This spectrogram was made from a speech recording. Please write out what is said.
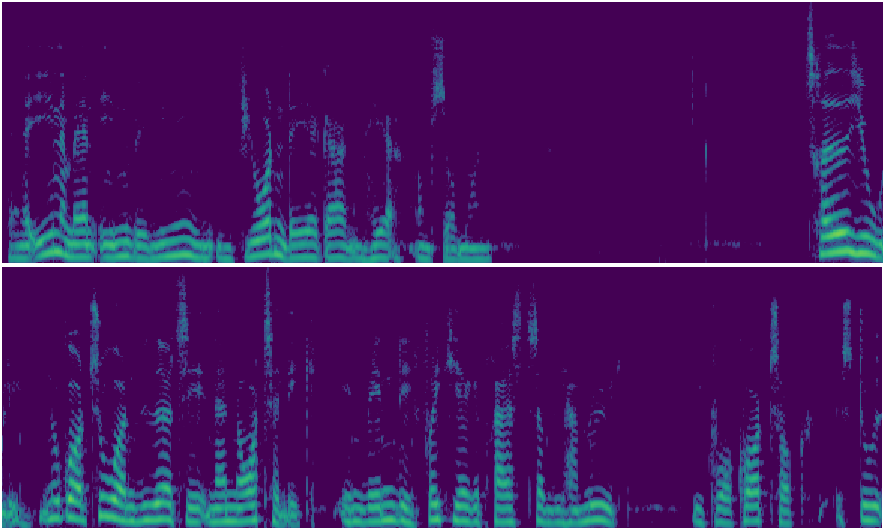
Han er ene mand inde ved minen i 14 dage af gangen her om sommeren. 3. juli. Nu går turen videre til Nanortalik, en venlig frikirkepræst, som vi har mødt i Korkortok, stod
